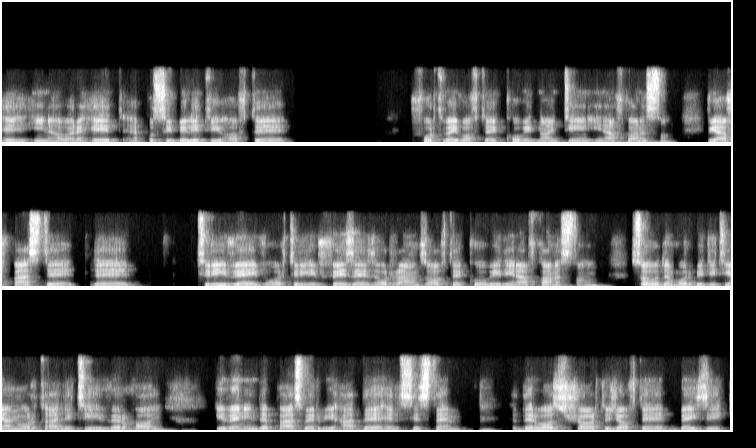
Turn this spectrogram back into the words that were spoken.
in our head a possibility of the fourth wave of the COVID-19 in Afghanistan. We have passed the, the three wave or three phases or rounds of the COVID in Afghanistan. So the morbidity and mortality were high. Even in the past where we had the health system, there was shortage of the basic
